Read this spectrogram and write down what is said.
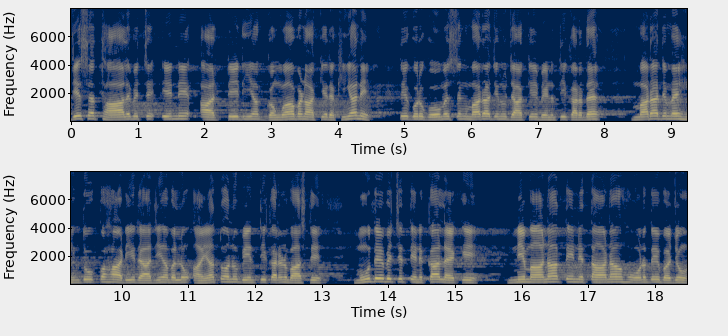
ਜਿਸ ਥਾਲ ਵਿੱਚ ਇਹਨੇ ਆਟੇ ਦੀਆਂ ਗਊਆਂ ਬਣਾ ਕੇ ਰੱਖੀਆਂ ਨੇ ਤੇ ਗੁਰੂ ਗੋਬਿੰਦ ਸਿੰਘ ਮਹਾਰਾਜ ਜੀ ਨੂੰ ਜਾ ਕੇ ਬੇਨਤੀ ਕਰਦਾ ਹੈ, ਮਹਾਰਾਜ, ਮੈਂ ਹਿੰਦੂ ਪਹਾੜੀ ਰਾਜਿਆਂ ਵੱਲੋਂ ਆਇਆ, ਤੁਹਾਨੂੰ ਬੇਨਤੀ ਕਰਨ ਵਾਸਤੇ ਮੂੰਹ ਦੇ ਵਿੱਚ ਤਿਨਕਾ ਲੈ ਕੇ ਨਿਮਾਣਾ ਤੇ ਨਿਤਾਣਾ ਹੋਣ ਦੇ ਵਜੋਂ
